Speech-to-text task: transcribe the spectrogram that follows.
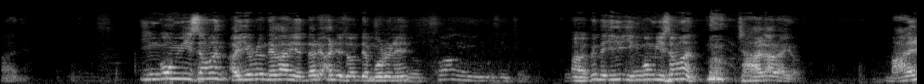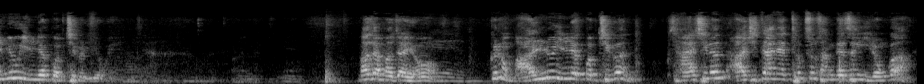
아니야. 인공위성은, 아, 여러분 내가 옛날에 알려줬는데 모르네. 그 포항에 연구소 있잖아요. 아, 근데 이 인공위성은 잘 알아요. 만유 인력 법칙을 이용해. 맞아, 맞아요. 그럼 만유 인력 법칙은 사실은 아인슈타인의 특수상대성 이론과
